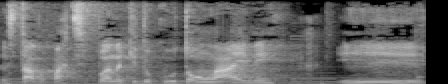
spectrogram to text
Eu estava participando aqui do culto online e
